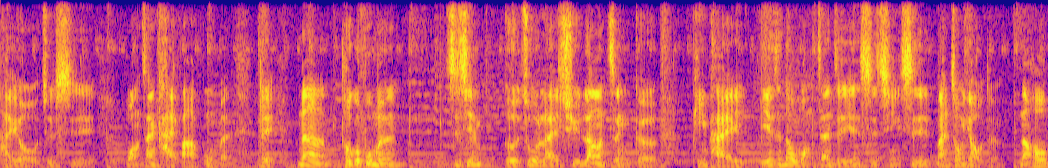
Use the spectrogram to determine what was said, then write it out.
还有就是网站开发部门。对，那透过部门。之间合作来去让整个品牌延伸到网站这件事情是蛮重要的。然后，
